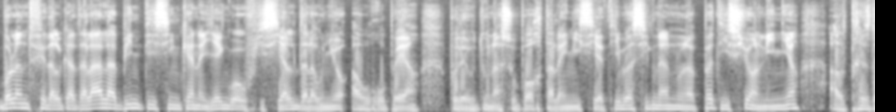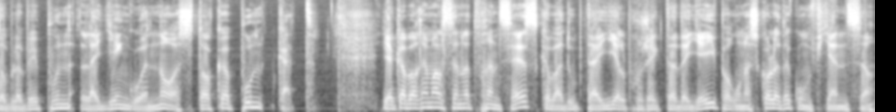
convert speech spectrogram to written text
Volen fer del català la 25a llengua oficial de la Unió Europea. Podeu donar suport a la iniciativa signant una petició en línia al www.lallenguanoestoc roca.cat. I acabarem al Senat francès, que va adoptar ahir el projecte de llei per una escola de confiança.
